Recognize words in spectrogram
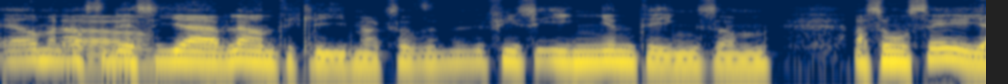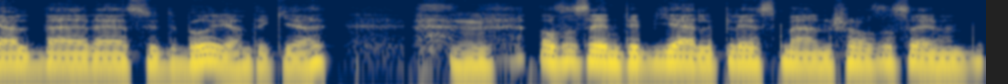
Ja men alltså det är så jävla antiklimax. Alltså, det finns ingenting som... Alltså hon ser ju jävligt badass ut i början tycker jag. Mm. och så sen typ hjälplös människa och så sen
